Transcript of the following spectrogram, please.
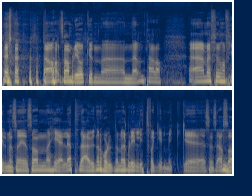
ja, så han blir jo kun uh, nevnt her, da. Uh, men sånn filmen så gir sånn helhet, det er jo underholdende, men det blir litt for gimmick, uh, syns jeg. Altså,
